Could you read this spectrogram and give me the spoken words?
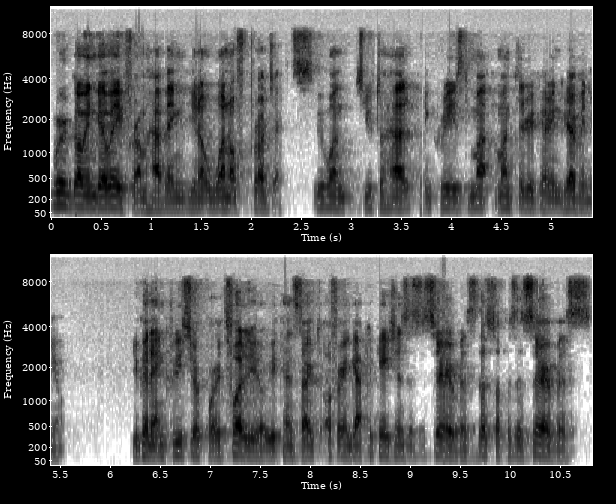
we're going away from having you know one-off projects. We want you to help increase monthly recurring revenue. You're going to increase your portfolio. You can start offering applications as a service, desktop as a service,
